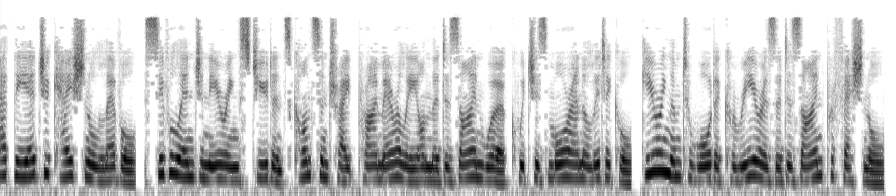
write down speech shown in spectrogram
At the educational level, civil engineering students concentrate primarily on the design work which is more analytical, gearing them toward a career as a design professional.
